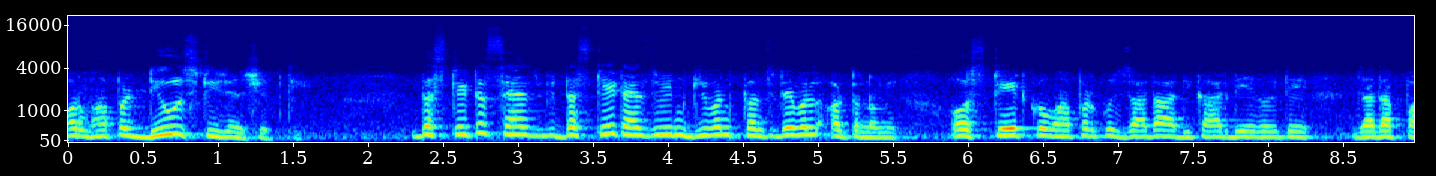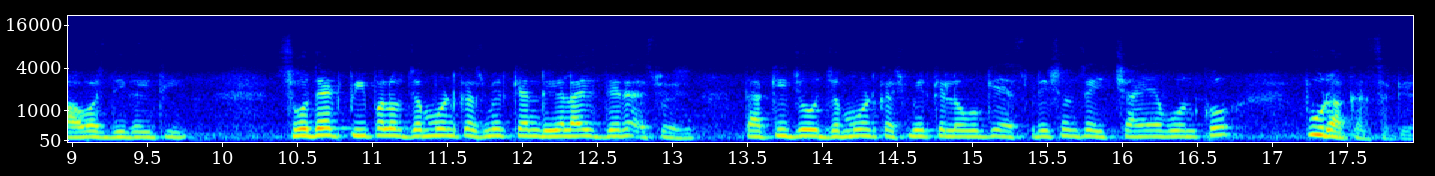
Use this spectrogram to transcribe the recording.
और वहाँ पर ड्यूल सिटीजनशिप थी। The status has the state has been given considerable autonomy और स्टेट को वहाँ पर कुछ ज़्यादा अधिकार दिए गए थे, ज़्यादा पावर्स दी गई थी। So that people of Jammu and Kashmir can realise their aspiration ताकि जो जम्मू एंड कश्मीर के लोगों की एस्पिरेशन से इच्छाएँ हैं, वो उनको पूरा कर सके।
